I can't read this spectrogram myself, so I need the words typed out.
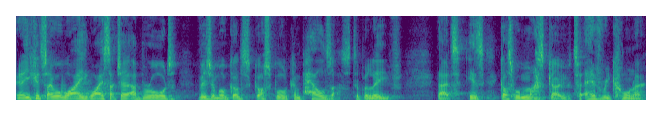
you could say, well, why, why such a, a broad vision? Well, God's gospel compels us to believe that his gospel must go to every corner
